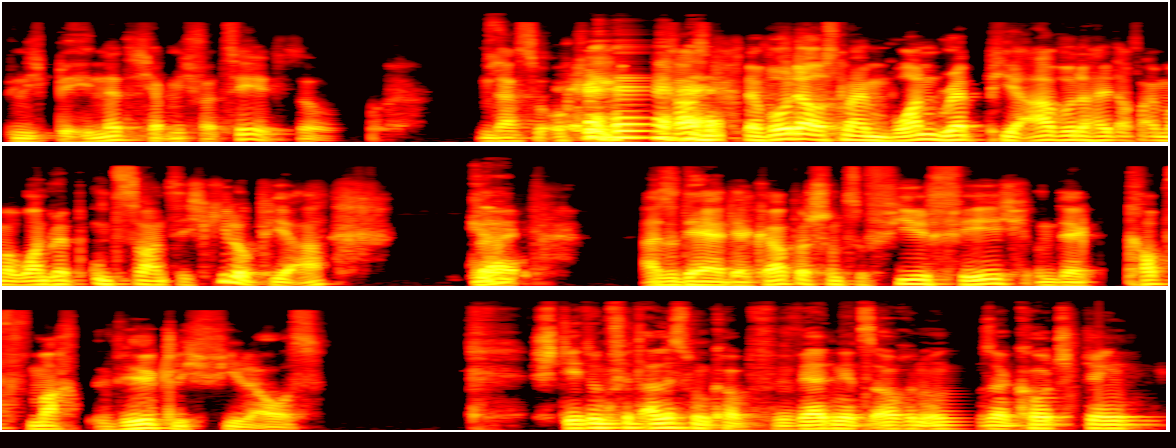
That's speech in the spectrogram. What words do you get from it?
bin ich behindert? Ich habe mich verzählt. So. Und dachte so, okay, krass. Da wurde aus meinem One-Rep-PA wurde halt auf einmal One-Rep und 20 Kilo PA. Geil. Also der, der Körper ist schon zu viel fähig und der Kopf macht wirklich viel aus. Steht und fit alles im Kopf. Wir werden jetzt auch in unser Coaching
